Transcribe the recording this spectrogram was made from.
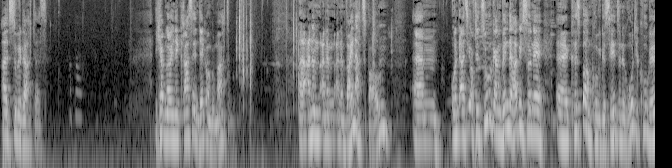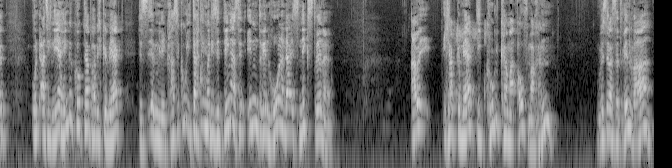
als du gedacht hast. Ich habe neulich eine krasse Entdeckung gemacht äh, an, einem, an, einem, an einem Weihnachtsbaum. Ähm, und als ich auf den zugegangen bin, da habe ich so eine äh, Christbaumkugel gesehen, so eine rote Kugel. Und als ich näher hingeguckt habe, habe ich gemerkt, das ist irgendwie eine krasse Kugel. Ich dachte immer, diese Dinger sind innen drin hohl und da ist nichts drin. Aber ich, habe gemerkt, die Kugel kann man aufmachen. Und wisst ihr, was da drin war?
